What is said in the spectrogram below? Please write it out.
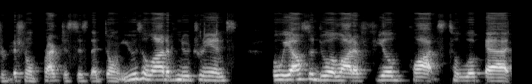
traditional practices that don't use a lot of nutrients. But we also do a lot of field plots to look at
